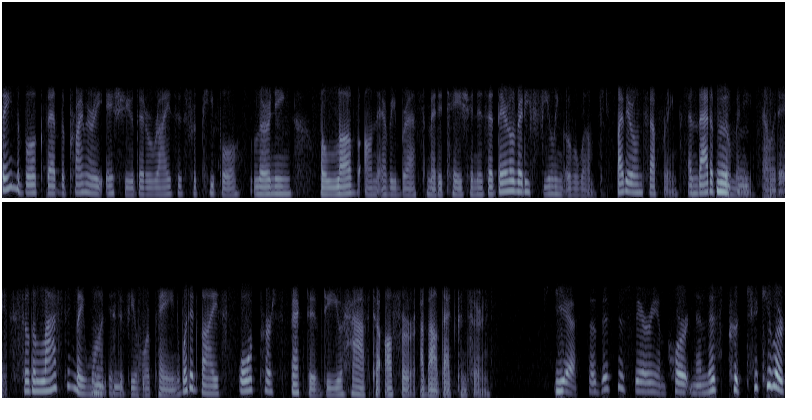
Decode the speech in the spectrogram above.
say in the book that the primary issue that arises for people learning the love on every breath meditation is that they're already feeling overwhelmed by their own suffering, and that of so Mhm. many nowadays. So the last thing they want is to Mhm. feel more pain. What advice or perspective do you have to offer about that concern? Yes, so this is very important. And this particular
